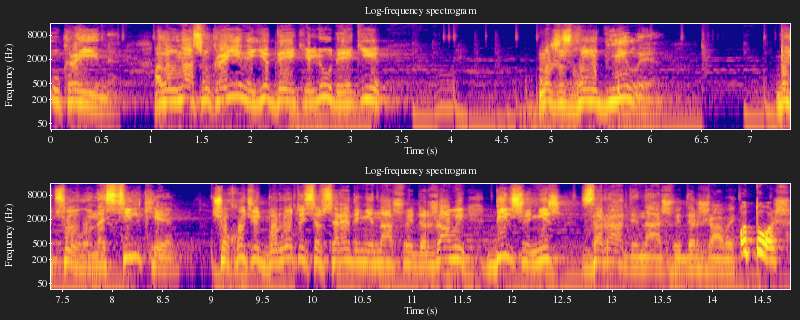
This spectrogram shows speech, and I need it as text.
України. Але у нас в Україні є деякі люди, які, може, зголодніли до цього настільки, що хочуть боротися всередині нашої держави більше, ніж заради нашої держави. Отож,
